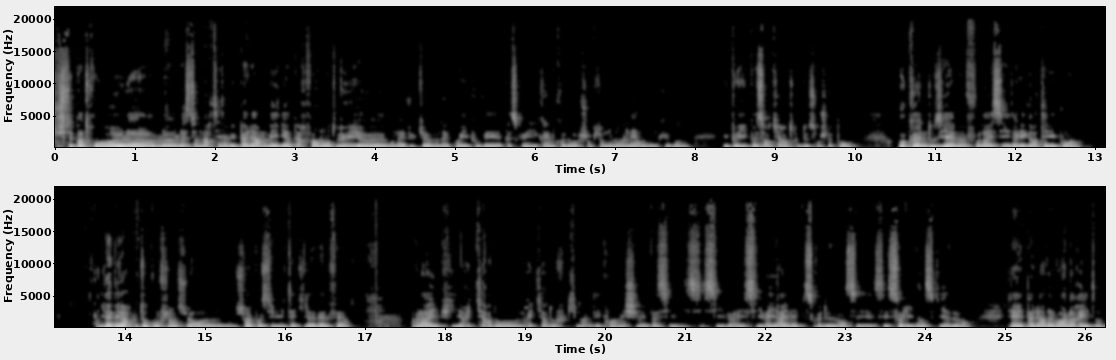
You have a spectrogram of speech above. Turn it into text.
Je sais pas trop. euh, la- la- L'Aston Martin n'avait pas l'air méga performante, mais on a vu qu'à Monaco, il pouvait, parce qu'il est quand même quadruple champion du monde, merde, donc bon, il peut, il peut sortir un truc de son chapeau. Ocon, 12e, il faudra essayer d'aller gratter les points. Il avait l'air plutôt confiant sur, sur la possibilité qu'il avait à le faire. Voilà, et puis Ricciardo, Ricciardo, faut qu'il marque des points, mais je sais même pas s'il si, s'il va, va y arriver, parce que devant, c'est c'est solide hein, ce qu'il y a devant. Il avait pas l'air d'avoir le rythme.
